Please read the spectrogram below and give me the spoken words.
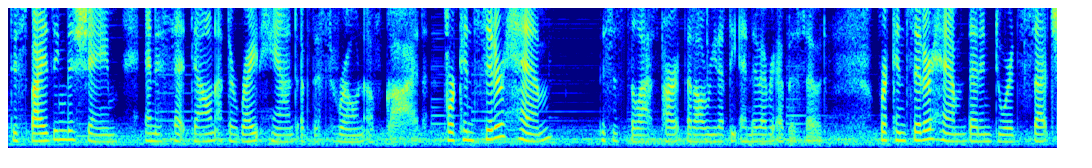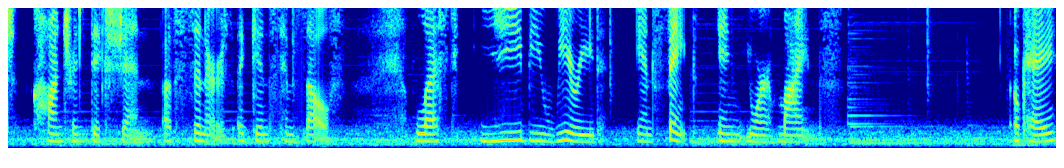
despising the shame, and is set down at the right hand of the throne of God. For consider him, this is the last part that I'll read at the end of every episode. For consider him that endured such contradiction of sinners against himself, lest ye be wearied and faint in your minds. Okay,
